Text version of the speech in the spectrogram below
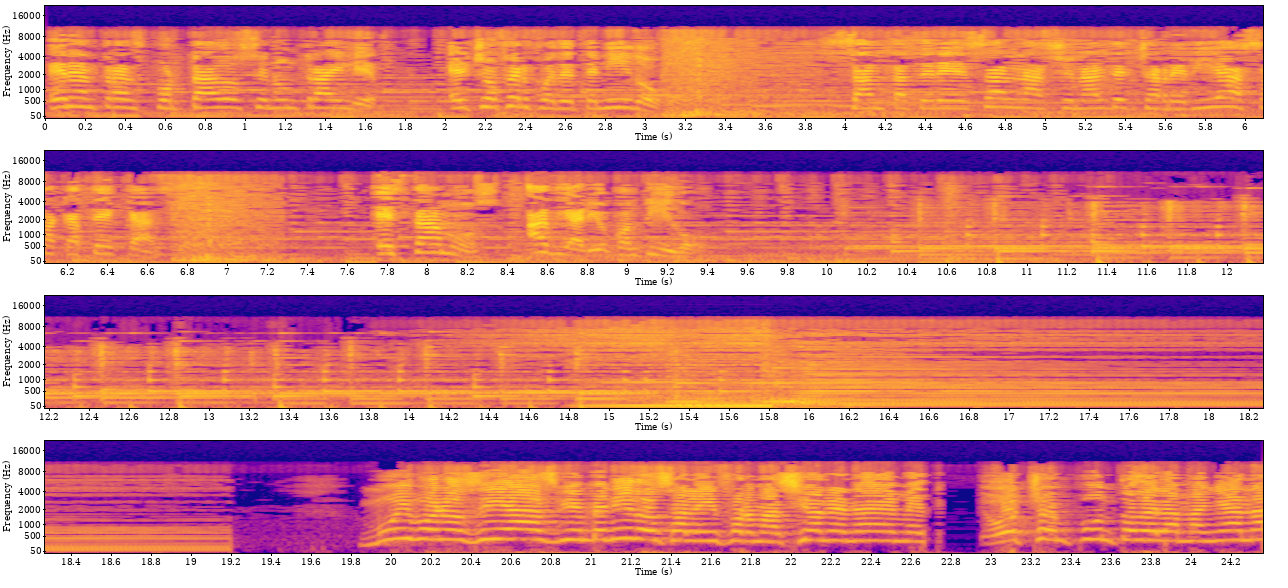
Eran transportados en un tráiler. El chofer fue detenido. Santa Teresa Nacional de Charrería, Zacatecas. Estamos a diario contigo. Muy buenos días, bienvenidos a la información en AM 8 en punto de la mañana.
